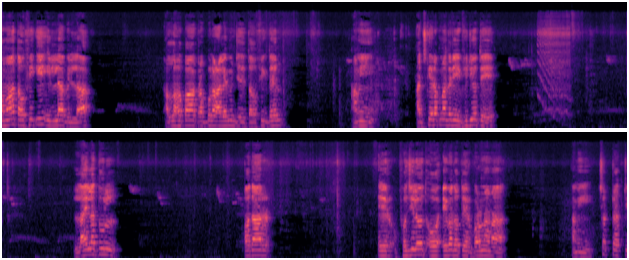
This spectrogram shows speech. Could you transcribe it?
অমা তৌফিকি ইল্লা বিল্লাহ। আল্লাহ পাক রব্বুল আলমিন যদি তৌফিক দেন, আমি আজকের আপনাদের এই ভিডিওতে লাইলাতুল কদার এর ফজিলত ও এবাদতের বর্ণনা আমি ছোট্ট একটি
